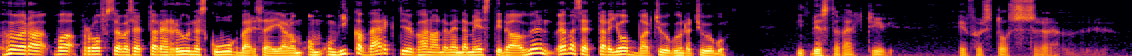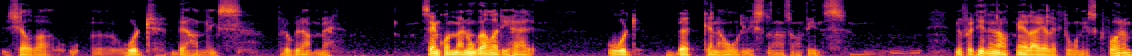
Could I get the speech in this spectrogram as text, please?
höra vad proffsöversättaren Rune Skogberg säger om, om, om vilka verktyg han använder mest idag och hur en översättare jobbar 2020. Mitt bästa verktyg är förstås uh, själva ordbehandlingsprogrammet. Sen kommer nog alla de här ordböckerna och ordlistorna som finns nu för tiden allt mer i elektronisk form.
